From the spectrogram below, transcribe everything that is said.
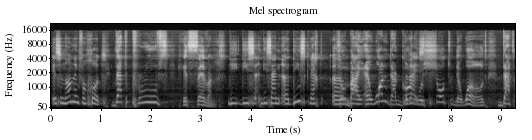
is een handeling van God. that proves his servant. Die, die, zijn- die zijn eh, dienstknecht eh, So by a wonder, God bewijst. will show to the world that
